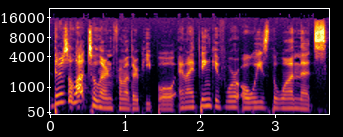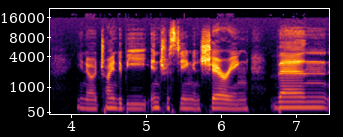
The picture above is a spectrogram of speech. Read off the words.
there's a lot to learn from other people. And I think if we're always the one that's, you know, trying to be interesting and sharing, then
